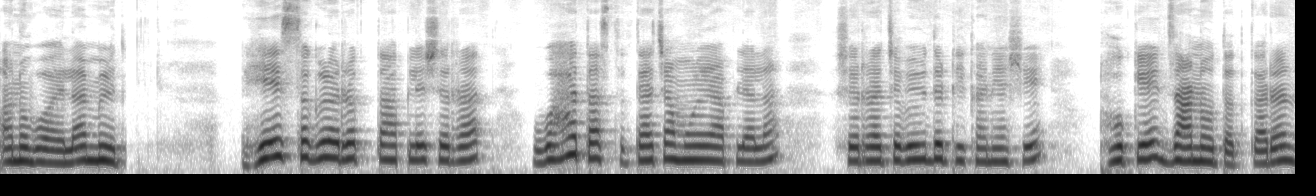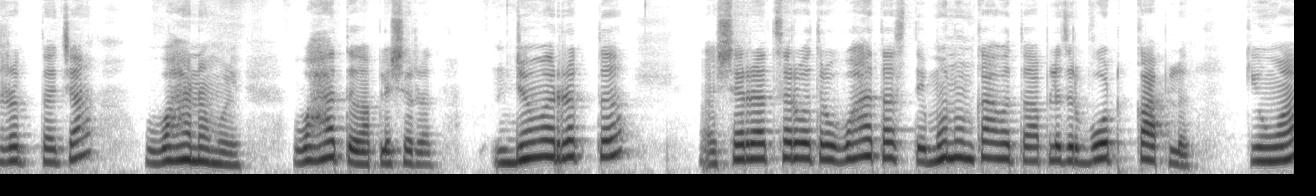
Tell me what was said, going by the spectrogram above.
अनुभवायला मिळते हे सगळं रक्त आपल्या शरीरात वाहत असतं. त्याच्यामुळे आपल्याला शरीराच्या विविध ठिकाणी असे ठोके जाणवतात. कारण रक्ताच्या वाहनामुळे वाहतं आपल्या शरीरात. जेव्हा रक्त शरीरात सर्वत्र वाहत असते. म्हणून काय होतं आपलं जर बोट कापलं किंवा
